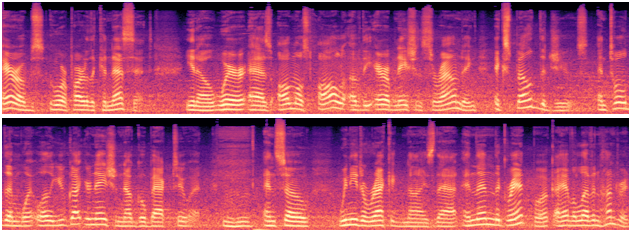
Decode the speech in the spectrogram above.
Arabs who are part of the Knesset you know, whereas almost all of the Arab nations surrounding expelled the Jews and told them, well, well, you've got your nation, now go back to it. Mm-hmm. And so we need to recognize that. And then the Grant book, I have 1,100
